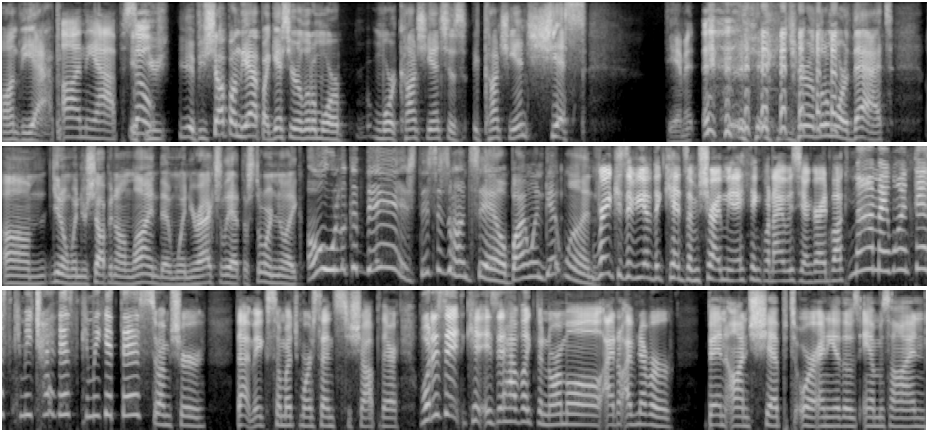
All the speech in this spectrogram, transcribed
on the app. On the app. So if you if you shop on the app, I guess you're a little more more conscientious conscientious. Damn it, you're a little more that. Um, you know, when you're shopping online than when you're actually at the store and you're like, oh, look at this. This is on sale. Buy one, get one. Right, because if you have the kids, I'm sure. I mean, I think when I was younger, I'd walk, Mom, I want this. Can we try this? Can we get this? So I'm sure that makes so much more sense to shop there. What is it? Is it have like the normal? I don't. I've never been on Shipt or any of those Amazon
